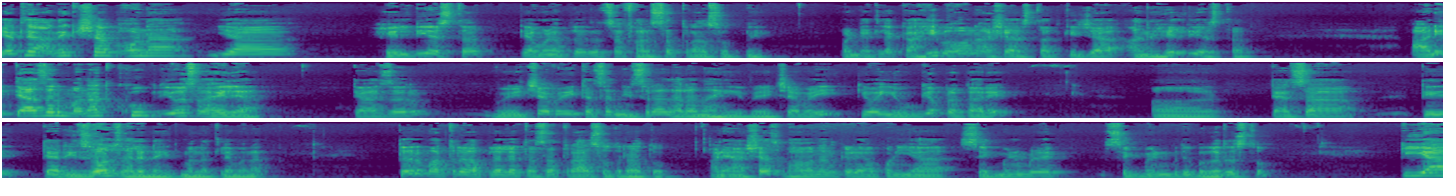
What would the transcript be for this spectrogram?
यातल्या अनेकशा भावना या हेल्दी असतात त्यामुळे आपल्याला त्याचा फारसा त्रास होत नाही. पण त्यातल्या काही भावना अशा असतात की ज्या अनहेल्दी असतात. आणि त्या जर मनात खूप दिवस राहिल्या त्या जर वेळच्या वेळी त्याचा निचरा झाला नाही वेळच्या वेळी किंवा योग्य प्रकारे त्याचा ते त्या रिझॉल्व्ह झाल्या नाहीत मनातल्या मनात तर मात्र आपल्याला त्याचा त्रास होत राहतो. आणि अशाच भावनांकडे आपण या सेगमेंटमध्ये सेगमेंटमध्ये बघत असतो की या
